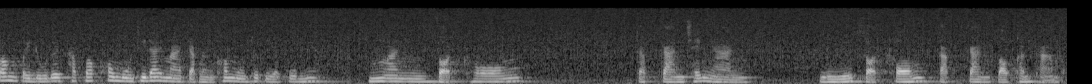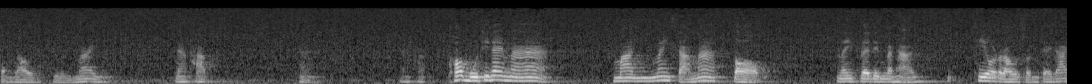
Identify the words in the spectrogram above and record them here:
ต้องไปดูด้วยครับว่าข้อมูลที่ได้มาจากแหล่งข้อมูลทุติยภูมิเนี่ยมันสอดคล้อง กับการใช้งาน หรือสอดคล้องกับการตอบคำถามของเราหรือไม่นะครับนะครับ ข้อมูลที่ได้มา มันไม่สามารถตอบในประเด็นปัญหาที่เราสนใจได้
